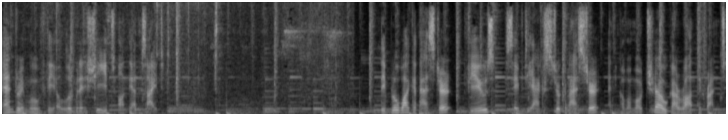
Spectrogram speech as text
And remove the aluminum sheet on the other side. The blue Y capacitor, fuse, safety X2 capacitor, and common mode choke are on the front.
